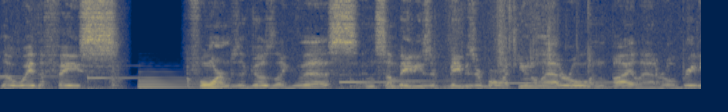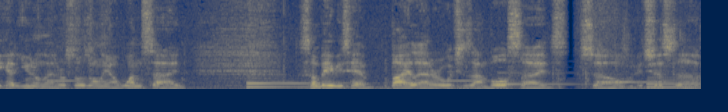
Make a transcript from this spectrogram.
the way the face forms, it goes like this, and some babies are, babies are born with unilateral and bilateral. Brady had unilateral, so it was only on one side. Some babies have bilateral, which is on both sides, so it's just a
